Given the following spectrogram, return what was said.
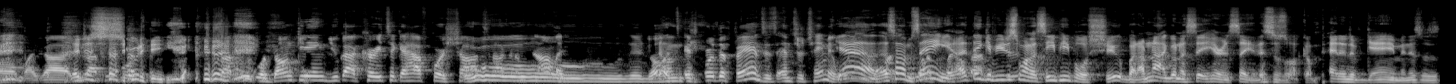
Oh my god! They're You just people- shooting. You got people dunking. You got Curry taking half court shots. knocking them down. Like, they're yo, it's, dunking. it's for the fans. It's entertainment. Yeah, you that's what? I'm You saying. I think if you just want to see people shoot, but I'm not going to sit here and say this is a competitive game and this is.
